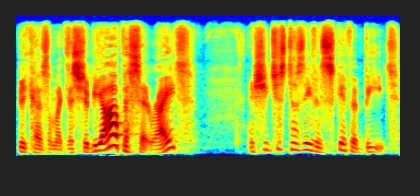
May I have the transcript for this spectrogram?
because I'm like, this should be opposite, right? And she just doesn't even skip a beat.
